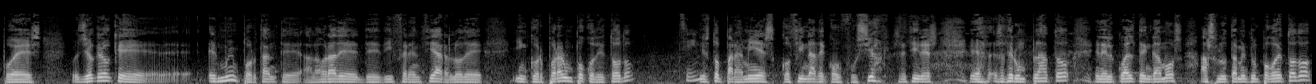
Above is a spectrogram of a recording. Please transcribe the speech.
Pues, pues yo creo que es muy importante a la hora de, de diferenciar lo de incorporar un poco de todo y esto para mí es cocina de confusión, es decir, es, hacer un plato en el cual tengamos absolutamente un poco de todo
